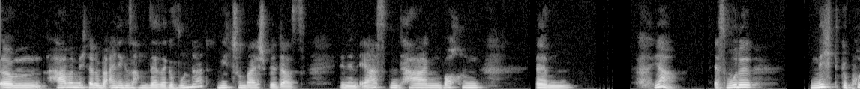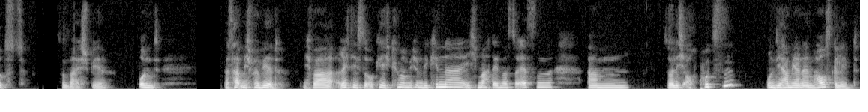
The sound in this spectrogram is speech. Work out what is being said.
ähm, habe mich dann über einige Sachen sehr, sehr gewundert, wie zum Beispiel, dass in den ersten Tagen, Wochen, ähm, ja, es wurde nicht geputzt, zum Beispiel. Und das hat mich verwirrt. Ich war richtig so, okay, ich kümmere mich um die Kinder, ich mache denen was zu essen. Ähm, soll ich auch putzen? Und die haben ja in einem Haus gelebt.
